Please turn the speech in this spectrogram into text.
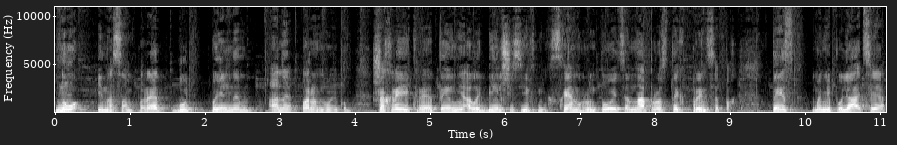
Ну і насамперед будь пильним, а не параноїком. Шахраї креативні, але більшість їхніх схем ґрунтується на простих принципах: тиск, маніпуляція,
